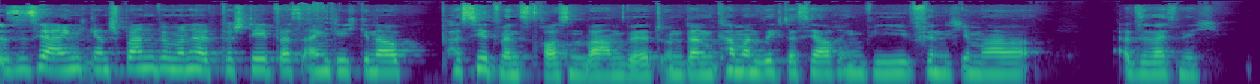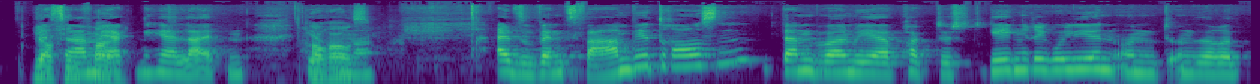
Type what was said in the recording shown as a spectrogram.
es ist ja eigentlich ganz spannend, wenn man halt versteht, was eigentlich genau passiert, wenn es draußen warm wird. Und dann kann man sich das ja auch irgendwie, finde ich, immer, also weiß nicht, besser ja, merken, herleiten. Wie Hau raus. Immer. Also wenn es warm wird draußen, dann wollen wir ja praktisch gegenregulieren und unsere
